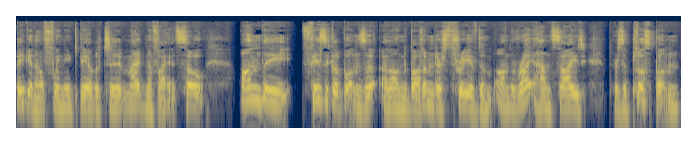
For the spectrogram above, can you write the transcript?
big enough, we need to be able to magnify it. So On the physical buttons along the bottom, there's three of them. On the right hand side, there's a plus button.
